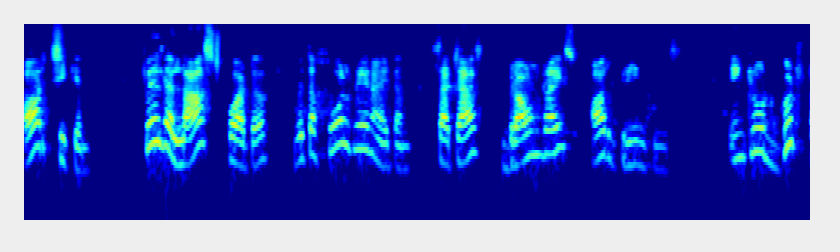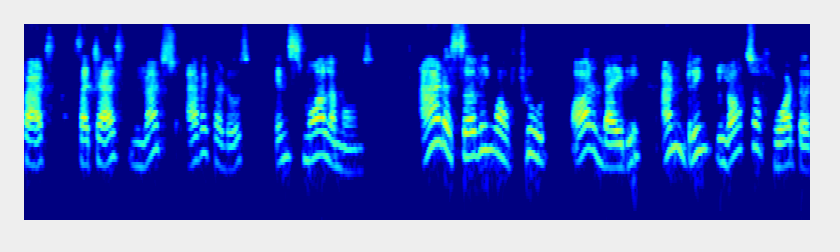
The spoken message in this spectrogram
or chicken. Fill the last quarter with a whole grain item such as brown rice or green peas. Include good fats such as nuts, avocados in small amounts. Add a serving of fruit or dairy and drink lots of water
